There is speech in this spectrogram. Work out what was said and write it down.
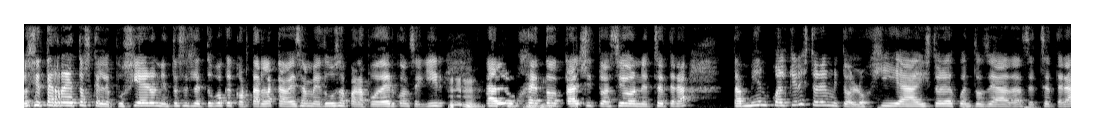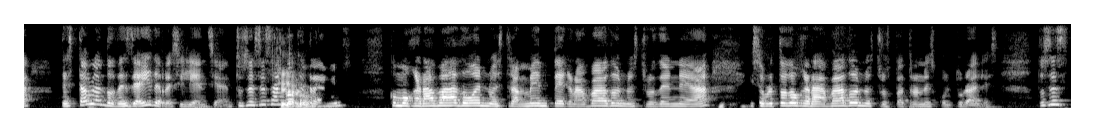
los siete retos que le pusieron y entonces le tuvo que cortar la cabeza a Medusa para poder conseguir tal objeto, tal situación, etcétera. También cualquier historia de mitología, historia de cuentos de hadas, etcétera, te está hablando desde ahí de resiliencia. Entonces es algo que traemos como grabado en nuestra mente, grabado en nuestro DNA y sobre todo grabado en nuestros patrones culturales. Entonces,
